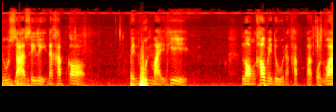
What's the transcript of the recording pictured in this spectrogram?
นุสาสิรินะครับก็เป็นหุ้นใหม่ที่ลองเข้าไปดูนะครับ ปรากฏว่า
